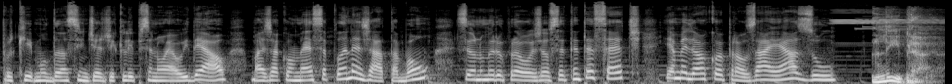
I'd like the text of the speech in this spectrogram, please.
porque mudança em dia de eclipse não é o ideal, mas já comece a planejar, tá bom? Seu número para hoje é o 77 e a melhor cor para usar é azul. Libra.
